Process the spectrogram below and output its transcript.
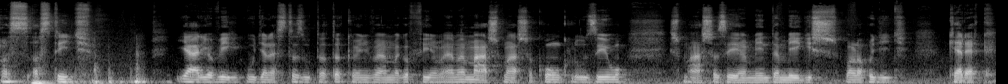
az, azt így járja végig ugyanezt az utat a könyvvel, meg a filmmel, mert más-más a konklúzió, és más az élmény, de mégis valahogy így kerek.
